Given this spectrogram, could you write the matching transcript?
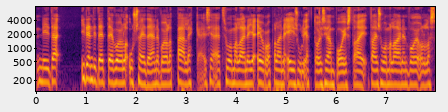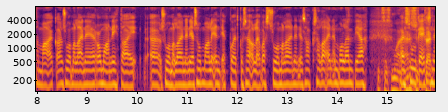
niitä identiteettejä voi olla useita ja ne voi olla päällekkäisiä, että suomalainen ja eurooppalainen ei sulje toisiaan pois tai, tai suomalainen voi olla samaan aikaan suomalainen ja romani tai ä, suomalainen ja somali. En tiedä, koetko sä olevas suomalainen ja saksalainen molempia Itse asiassa mua ärsyttää, ne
